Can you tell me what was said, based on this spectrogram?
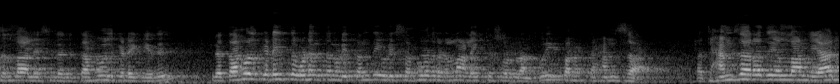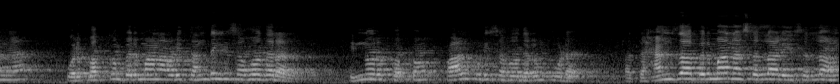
செல்லாலே சிலது தகவல் கிடைக்கிது. இந்த தகவல் கிடைத்தவுடன் தன்னுடைய தந்தையுடைய சகோதரர்கள்லாம் அழைத்து சொல்கிறாங்க குறிப்பாக ஹம்சா. அது ஹம்சா ரது எல்லாம் யாருங்க? ஒரு பக்கம் பெருமானாருடைய தந்தையின் சகோதரர் இன்னொரு பக்கம் பால்குடி சகோதரரும் கூட. அது ஹம்சா பெருமானா செல்லாலே செல்லம்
